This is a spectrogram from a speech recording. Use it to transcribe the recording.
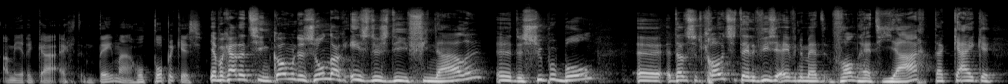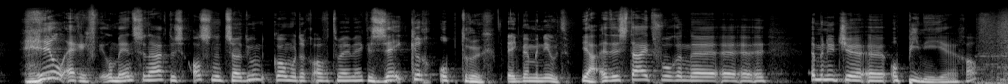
Amerika echt een thema, hot topic is. Ja, we gaan het zien. Komende zondag is dus die finale, eh, de Super Bowl. Dat is het grootste televisie-evenement van het jaar. Daar kijken heel erg veel mensen naar. Dus als ze het zou doen, komen we er over twee weken zeker op terug. Ik ben benieuwd. Ja, het is tijd voor een, eh, eh, eh, een minuutje opinie, Gaf.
